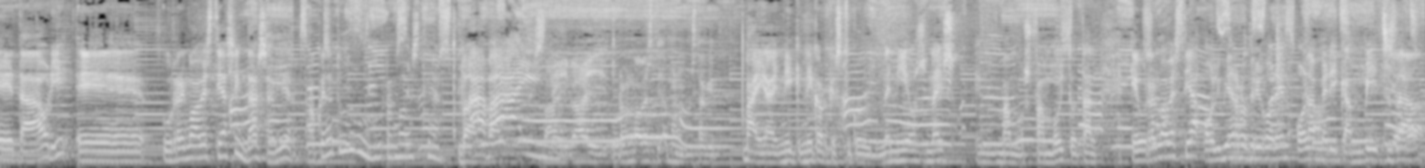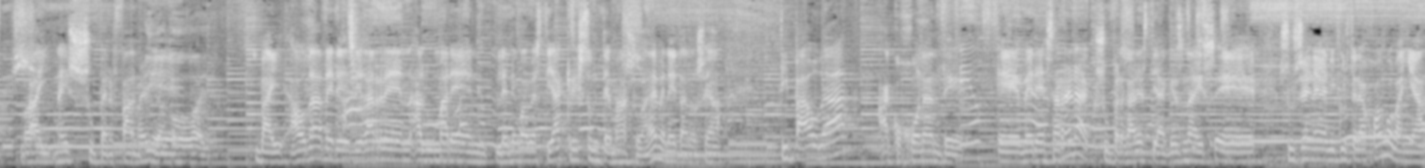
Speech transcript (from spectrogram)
Eta hori, e, urrengo abestia zein da, Xavier? Aukeratu dugu urrengo abestia? Ah, bai! Bai, bai, urrengo bestia, bueno, ez dakit. Bai, bai, nik, nik aurkeztuko dut. Ni os naiz, eh, vamos, fanboy total. E, urrengo abestia, Olivia Rodrigoren All American Beach da. Bai, naiz superfan. Bai, Eh, bai. Bai, hau da bere bigarren albumaren lehenengo abestia, kriston temazoa, eh, benetan, osea, tipa hau da, akojonante. E, bere sarrerak supergarestiak, ez naiz e, zuzenean ikustera joango, baina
